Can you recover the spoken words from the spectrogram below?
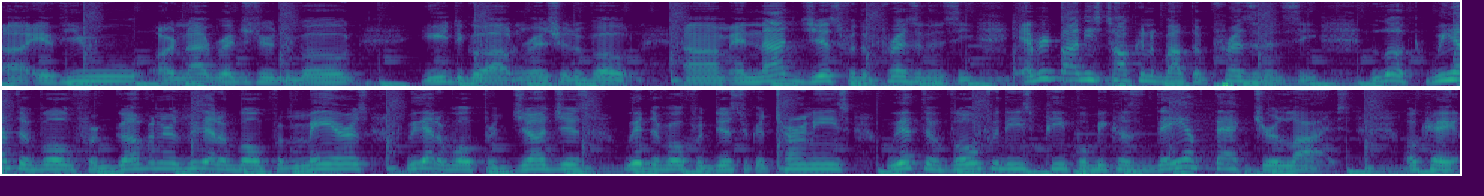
uh, if you are not registered to vote, you need to go out and register to vote. Um, and not just for the presidency. Everybody's talking about the presidency. Look, we have to vote for governors, we got to vote for mayors, we got to vote for judges, we have to vote for district attorneys. We have to vote for these people because they affect your lives. Okay,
